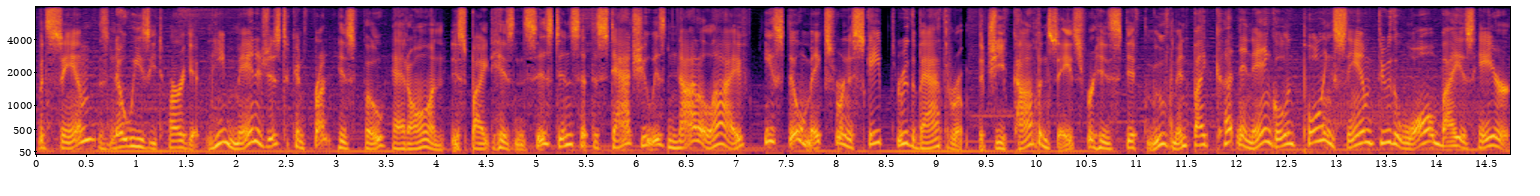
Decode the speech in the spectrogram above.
but Sam is no easy target, and he manages to confront his foe head on. Despite his insistence that the statue is not alive, he still makes for an escape through the bathroom. The Chief compensates for his stiff movement by cutting an angle and pulling Sam through the wall by his hair.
